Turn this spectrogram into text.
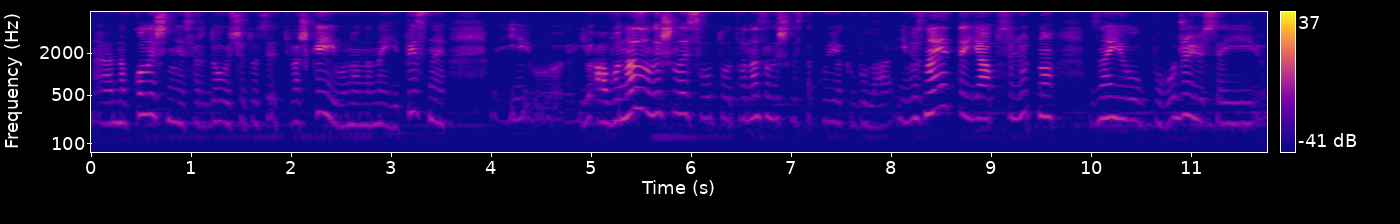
е, навколишнє середовище досить важке, і воно на неї тисне. І, а вона залишилась, от, от вона залишилась такою, як була. І ви знаєте, я абсолютно з нею погоджуюся і е,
